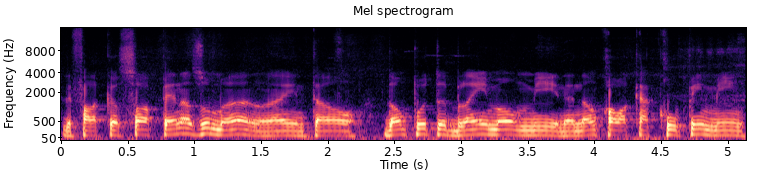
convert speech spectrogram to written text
Ele fala que eu sou apenas humano, né? Então, don't put the blame on me, né? Não coloque a culpa em mim.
